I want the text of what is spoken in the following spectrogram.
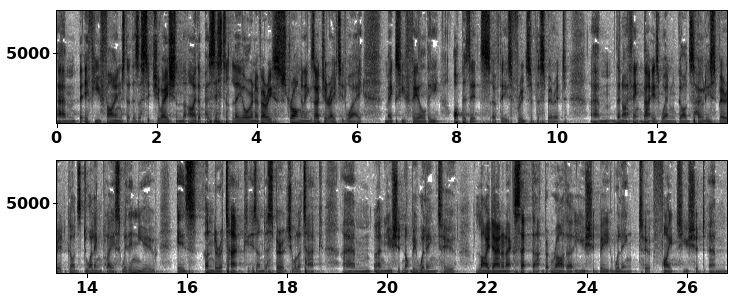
Um, but if you find that there's a situation that either persistently or in a very strong and exaggerated way makes you feel the opposites of these fruits of the Spirit, um, then I think that is when God's Holy Spirit, God's dwelling place within you, is under attack, is under spiritual attack. Um, and you should not be willing to lie down and accept that, but rather you should be willing to fight. You should um,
